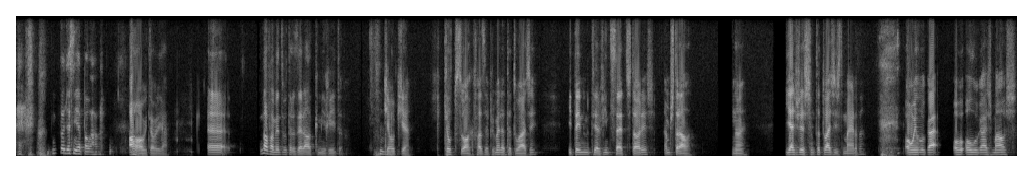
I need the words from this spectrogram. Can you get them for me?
Dou-lhe assim a palavra. Oh, muito obrigado. Uh, novamente vou trazer algo que me irrita. Que é o que é? Aquele pessoal que faz a primeira tatuagem e tem de meter 27 histórias a mostrá-la. Não é? E às vezes são tatuagens de merda ou, em lugar, ou, ou lugares maus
